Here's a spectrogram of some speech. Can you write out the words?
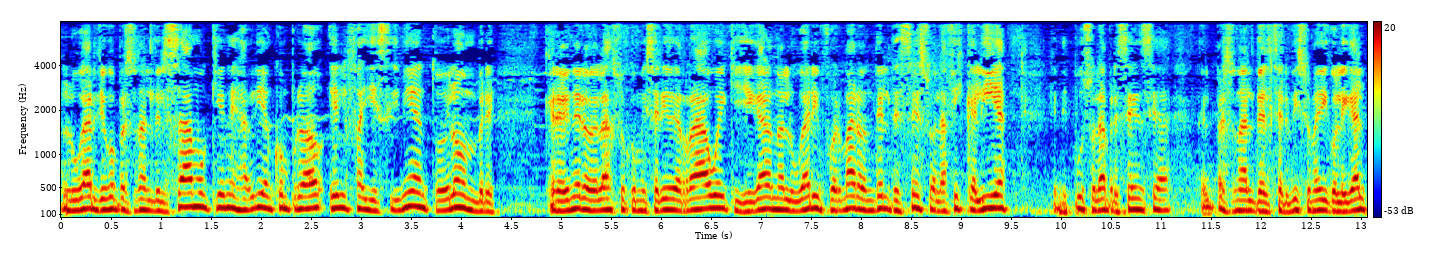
Al lugar llegó personal del SAMU, quienes habrían comprobado el fallecimiento del hombre. Carabinero de la subcomisaría de Rahue, que llegaron al lugar, informaron del deceso a la fiscalía quien dispuso la presencia del personal del Servicio Médico Legal,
